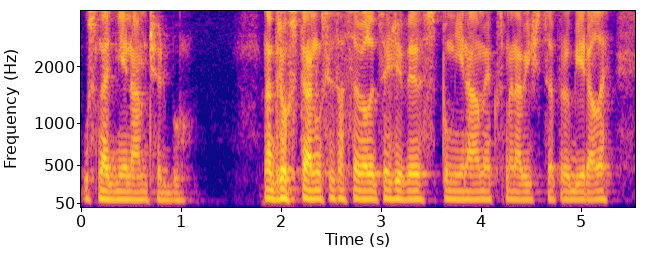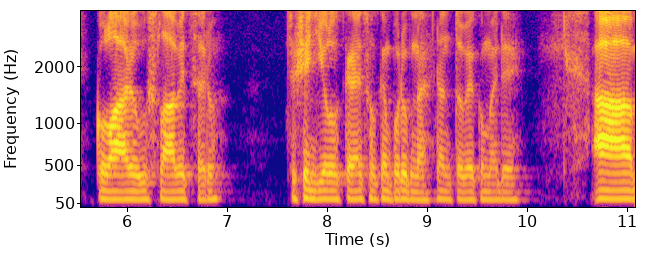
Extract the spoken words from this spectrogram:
usnadní nám četbu. Na druhou stranu si zase velice živě vzpomínám, jak jsme na výšce probírali Kolárovou Slávy dceru, což je dílo, které je celkem podobné Dantově komedii. A,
